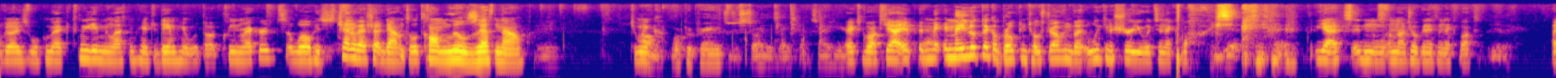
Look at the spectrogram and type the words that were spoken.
guys, welcome back. It's me, Damian Last I'm here today. I'm here with uh, Clean Records. Well, his channel got shut down, so let's call him Lil Zeth now. To make Um, we're preparing to destroy this Xbox right here. Xbox, yeah, it, it, Yeah. May, it may look like a broken toaster oven, but we can assure you it's an Xbox. Yeah. Yeah, it's. In, I'm not joking. It's an Xbox. Yeah. I,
